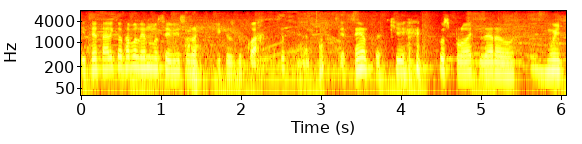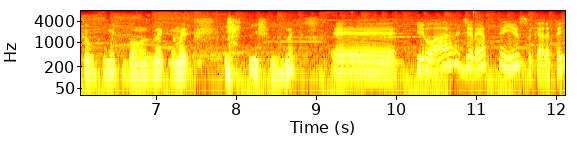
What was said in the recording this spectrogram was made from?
E detalhe que eu tava lendo umas revistas antigas do quarto 60 que os plots eram muito, muito bons, né? Mas, enfim, né? É, e lá direto tem isso, cara. Tem,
